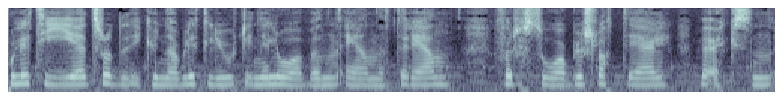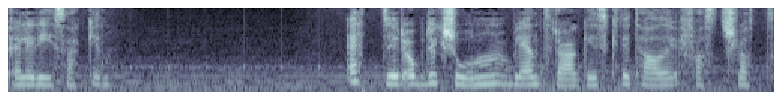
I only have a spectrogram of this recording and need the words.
Politiet trodde de kunne ha blitt lurt inn i låven én etter én, for så å bli slått i hjel med øksen eller risakken. Etter obduksjonen ble en tragisk detalj fastslått.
